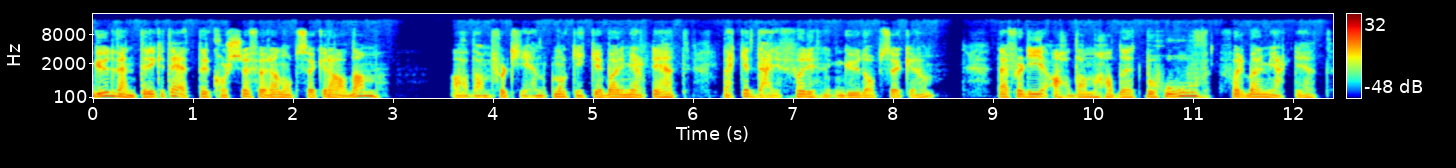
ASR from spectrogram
Gud venter ikke til etter korset før han oppsøker Adam. Adam fortjente nok ikke barmhjertighet, det er ikke derfor Gud oppsøker ham. Det er fordi Adam hadde et behov for barmhjertighet.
